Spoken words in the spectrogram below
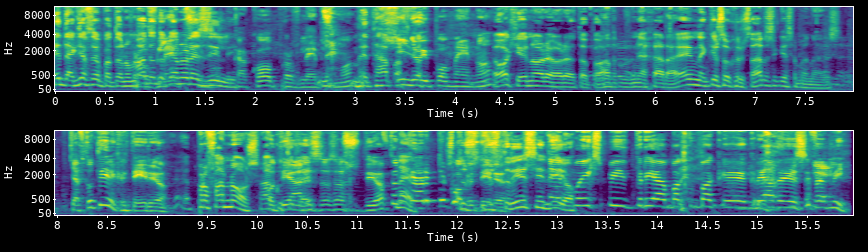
εντάξει, αυτό είπα το όνομά του, το κάνω Προβλέψιμο, ρεζίλι. Κακό προβλέψιμο. Μετά από Χίλιο αυτό. υπομένο. Όχι, είναι ωραίο, ωραίο το είπε. Ο άνθρωπος μια χαρά. Ε, Είναι και στο Χριστό άρεσε και σε μένα άρεσε. Και αυτό τι είναι κριτήριο; Προφανώς. Ότι άρεσε στους δύο. Αυτό είναι Ναι. αρνητικό Στους- κριτήριο. στους τρεις ή Ναι, δύο. που έχεις πει τρία back to back ε, κρυάδες σε φερλί.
